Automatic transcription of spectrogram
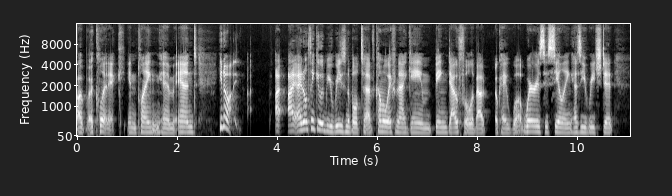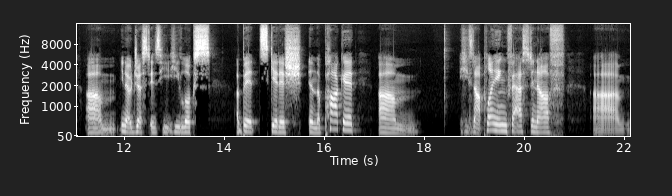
a, a clinic in playing him, and you know I, I I don't think it would be reasonable to have come away from that game being doubtful about okay, well, where is his ceiling? Has he reached it? Um, you know, just is he he looks a bit skittish in the pocket. Um, he's not playing fast enough. Um,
